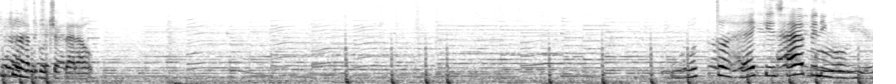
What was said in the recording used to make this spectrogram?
I'm gonna have to go check that out. The heck is happening over here?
